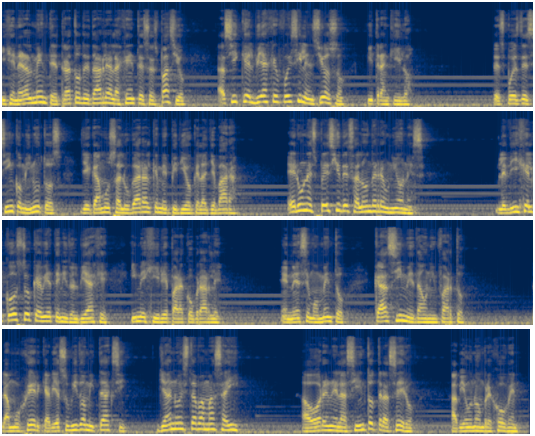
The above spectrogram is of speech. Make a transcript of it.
y generalmente trato de darle a la gente su espacio, así que el viaje fue silencioso y tranquilo. Después de cinco minutos llegamos al lugar al que me pidió que la llevara. Era una especie de salón de reuniones. Le dije el costo que había tenido el viaje y me giré para cobrarle. En ese momento casi me da un infarto. La mujer que había subido a mi taxi ya no estaba más ahí. Ahora en el asiento trasero había un hombre joven,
